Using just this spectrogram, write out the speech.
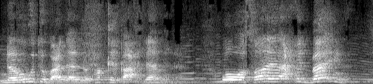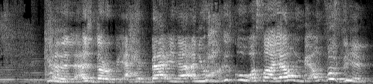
نموت بعد أن نحقق أحلامنا ووصايا أحبائنا. كان الأجدر بأحبائنا أن يحققوا وصاياهم بأنفسهم.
